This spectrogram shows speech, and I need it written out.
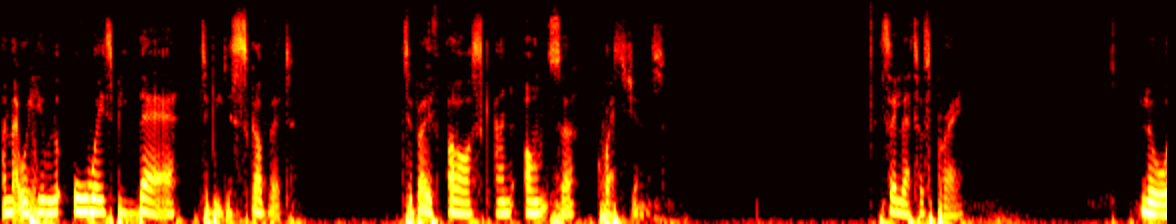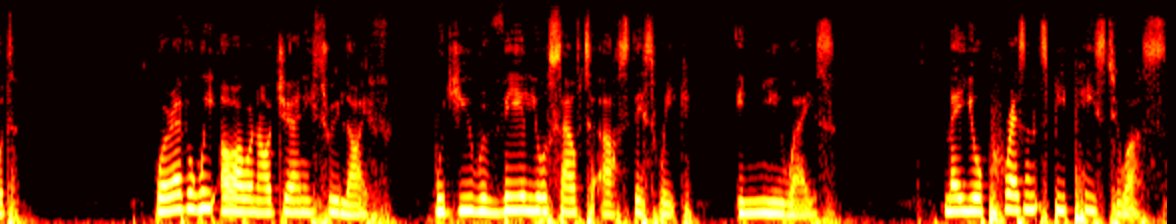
and that he will always be there to be discovered, to both ask and answer questions. So let us pray. Lord, wherever we are on our journey through life, would you reveal yourself to us this week in new ways? May your presence be peace to us,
